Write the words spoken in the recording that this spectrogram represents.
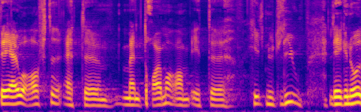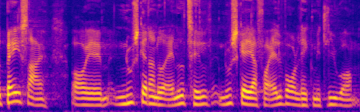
det er jo ofte, at øh, man drømmer om et øh, helt nyt liv, lægge noget bag sig, og øh, nu skal der noget andet til. Nu skal jeg for alvor lægge mit liv om.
